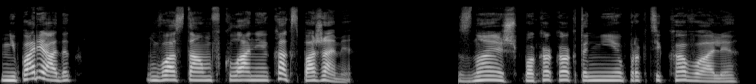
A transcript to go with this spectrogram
Непорядок. У вас там в клане как с пажами? Знаешь, пока как-то не практиковали.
